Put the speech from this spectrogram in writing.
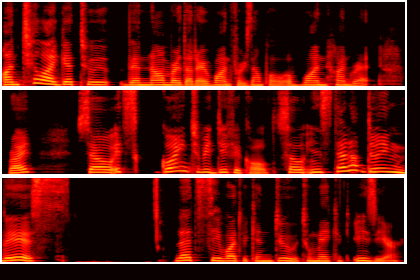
until I get to the number that I want, for example, of 100, right? So it's going to be difficult. So instead of doing this, let's see what we can do to make it easier.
